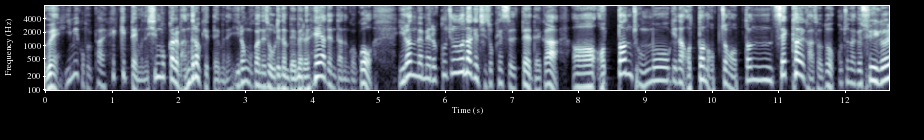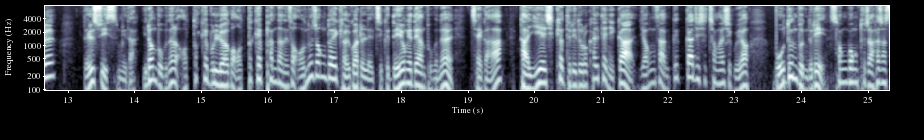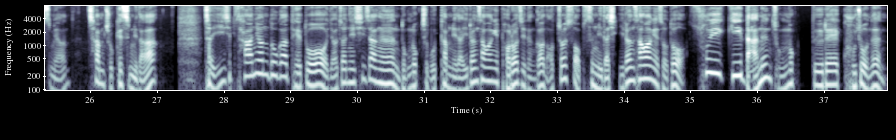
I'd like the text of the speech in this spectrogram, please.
왜? 이미 고가를 했기 때문에 신고가를 만들었기 때문에 이런 구간에서 우리는 매매를 해야 된다는 거고 이런 매매를 꾸준하게 지속했을 때 내가 어, 어떤 종목이나 어떤 업종, 어떤 섹터에 가서도 꾸준하게 수익을 낼수 있습니다. 이런 부분을 어떻게 분류하고 어떻게 판단해서 어느 정도의 결과를 낼지 그 내용에 대한 부분을 제가 다 이해시켜 드리도록 할 테니까 영상 끝까지 시청하시고요. 모든 분들이 성공 투자하셨으면 참 좋겠습니다. 자, 24년도가 돼도 여전히 시장은 녹록지 못합니다. 이런 상황이 벌어지는 건 어쩔 수 없습니다. 이런 상황에서도 수익이 나는 종목들의 구조는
